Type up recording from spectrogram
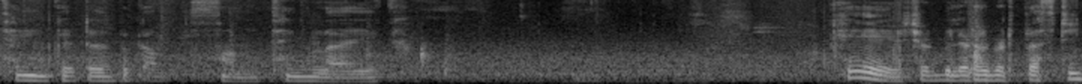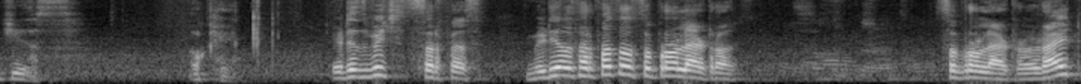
think it has become something like okay it should be a little bit prestigious okay it is which surface medial surface or supralateral supralateral right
